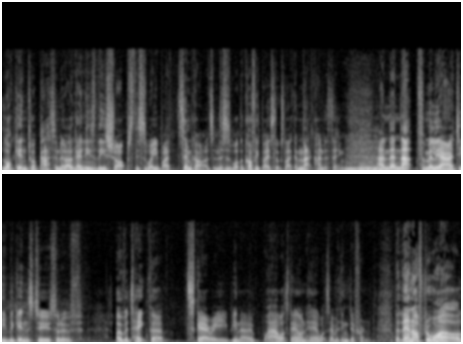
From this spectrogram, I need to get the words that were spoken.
lock into a pattern of okay, these mm. are these shops, this is where you buy SIM cards, and this is what the coffee place looks like, and that kind of thing. Mm-hmm. And then that familiarity begins to sort of overtake the scary, you know, wow, what's going on here? What's everything different? But then after a while,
